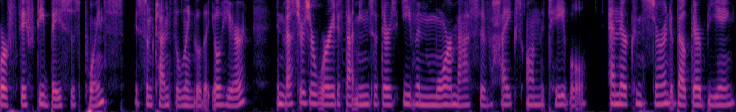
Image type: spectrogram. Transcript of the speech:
or 50 basis points, is sometimes the lingo that you'll hear. Investors are worried if that means that there's even more massive hikes on the table. And they're concerned about there being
